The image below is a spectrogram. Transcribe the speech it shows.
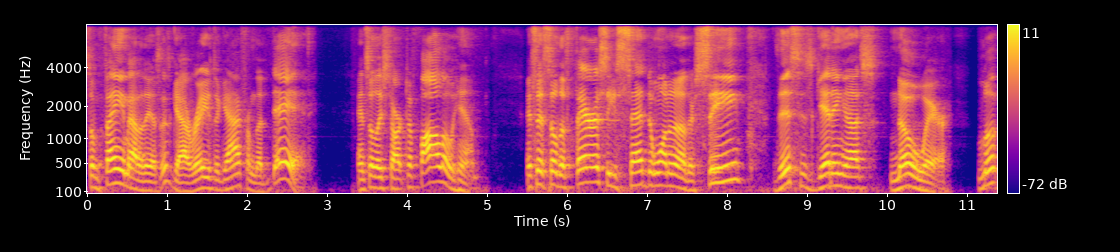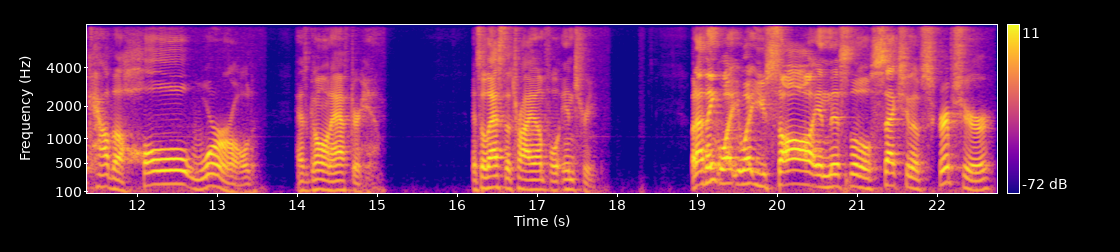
some fame out of this. This guy raised a guy from the dead. And so they start to follow him. It says, So the Pharisees said to one another, See, this is getting us nowhere. Look how the whole world has gone after him. And so that's the triumphal entry. But I think what, what you saw in this little section of Scripture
